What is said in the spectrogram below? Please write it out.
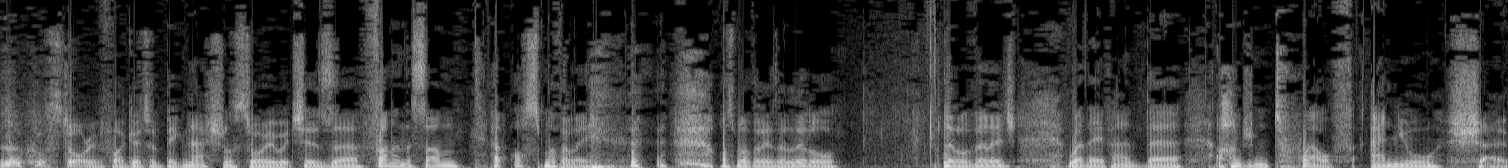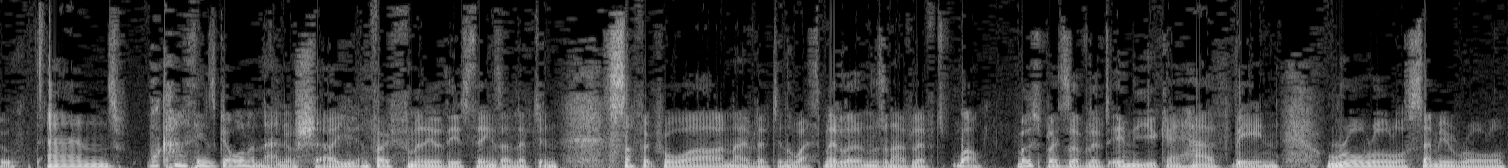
local story before I go to a big national story, which is uh, Fun in the Sun at Osmotherley. Osmotherley is a little little village where they've had their 112th annual show. And what kind of things go on in an annual show? I'm very familiar with these things. I've lived in Suffolk for a while, and I've lived in the West Midlands, and I've lived, well, most places I've lived in the UK have been rural or semi-rural.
